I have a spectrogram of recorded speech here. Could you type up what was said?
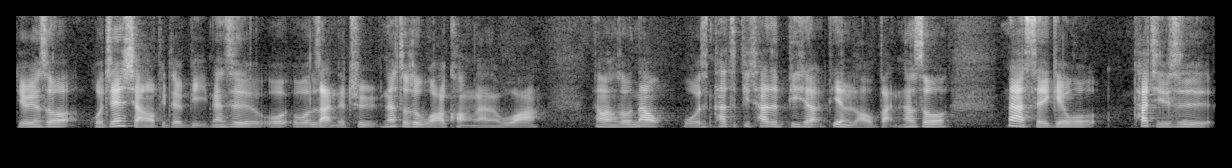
有人说我今天想要比特币，但是我我懒得去，那时候是挖矿，懒得挖，那我说那我他是他是披萨店老板，他说那谁给我，他其实是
